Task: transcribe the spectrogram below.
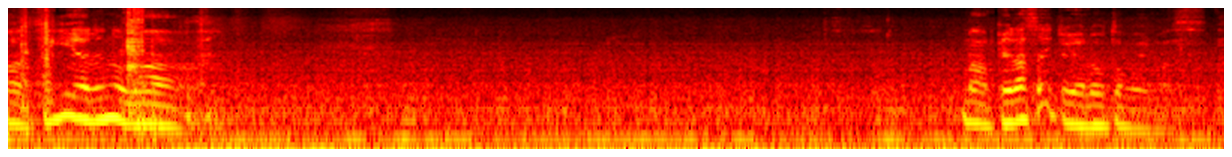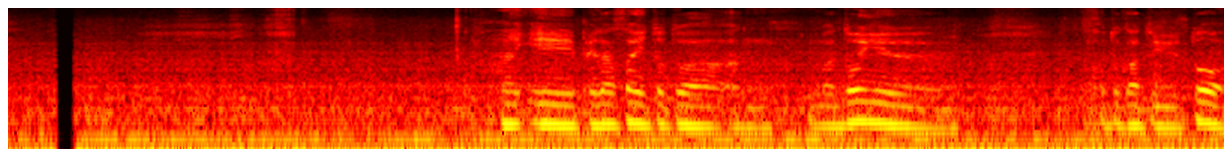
まあ次やるのはまあペラサイトやろうと思いますはい、えー、ペラサイトとは、あのまあ、どういうことかというと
